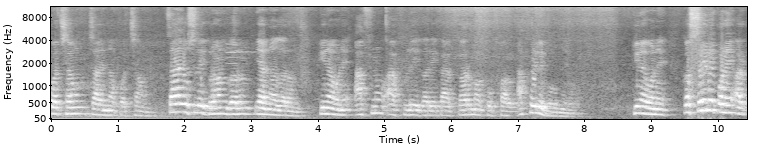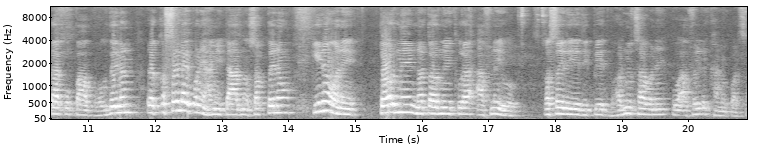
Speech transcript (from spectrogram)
पछ्याउन् चाहे नपछ्याउन् चाहे उसले ग्रहण गरून् या नगरून् किनभने आफ्नो आफूले गरेका कर्मको फल आफैले भोग्ने हो। किनभने कसैले पनि अर्काको पाप भोग्दैनन् र कसैलाई पनि हामी टार्न सक्दैनौँ किनभने टर्ने नटर्ने कुरा आफ्नै हो। कसैले यदि पेट भर्नु छ भने ऊ आफैले खानुपर्छ।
